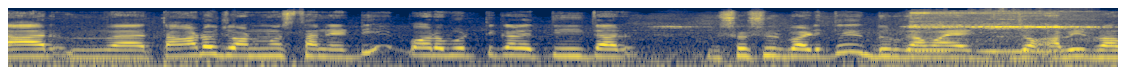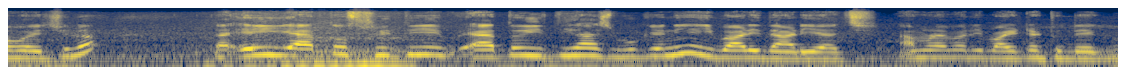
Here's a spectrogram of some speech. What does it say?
তার তাঁরও জন্মস্থান এটি। পরবর্তীকালে তিনি তার শ্বশুর বাড়িতে দুর্গা মায়ের আবির্ভাব হয়েছিল। তা এই এত স্মৃতি, এত ইতিহাস বুকে নিয়ে এই বাড়ি দাঁড়িয়ে আছে। আমরা এবার এই বাড়িটা একটু দেখব।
